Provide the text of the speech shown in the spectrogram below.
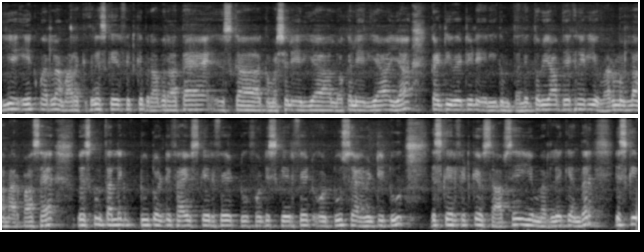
یہ ایک مرلہ ہمارا کتنے اسکوائر فٹ کے برابر آتا ہے۔ اس کا کمرشل ایریا لوکل ایریا یا کلٹیویٹ کلٹیویٹیڈ ایریا کے متعلق۔ تو ابھی آپ دیکھ رہے ہیں کہ یہ ون مرلہ ہمارے پاس ہے۔ تو اس کے متعلق two twenty five square feet two forty square feet اور two seventy two square feet کے حساب سے یہ مرلے کے اندر اس کی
